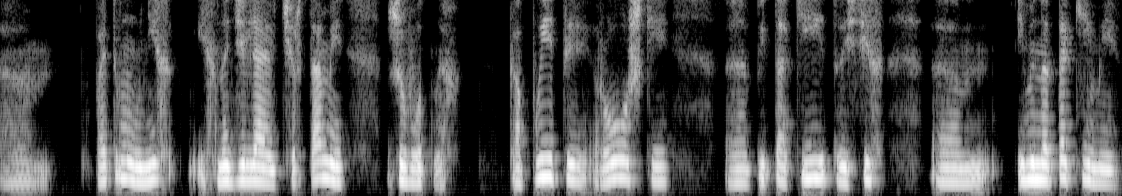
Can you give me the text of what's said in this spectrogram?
эм, Поэтому у них их наделяют чертами животных. Копыты, рожки, э, пятаки. То есть их э, именно такими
